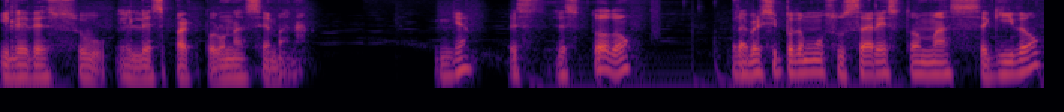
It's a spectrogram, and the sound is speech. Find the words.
y le des su, el Spark por una semana. Ya, es, es todo. Para ver si podemos usar esto más seguido.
